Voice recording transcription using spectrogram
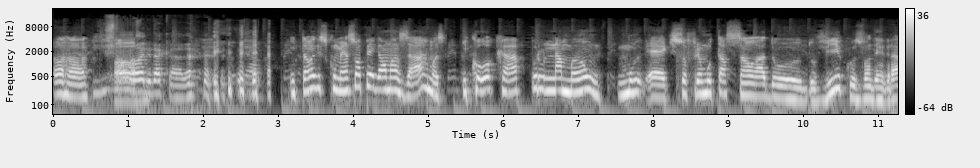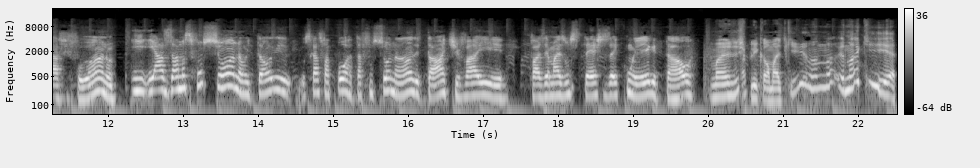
Aham. Stallone, né, cara? Então eles começam a pegar umas armas e colocar pro, na mão é, que sofreu mutação lá do, do Vicus, Vandergraaf, fulano, e, e as armas funcionam. Então ele- os caras falam, porra, tá funcionando e tal, a gente vai fazer mais uns testes aí com ele e tal. Mas explica, mas que não, não não é que é-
